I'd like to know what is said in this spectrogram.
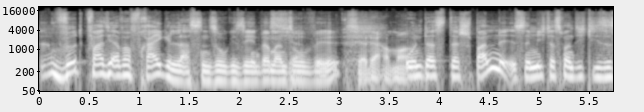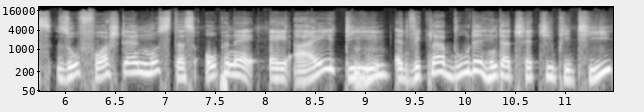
wird quasi einfach freigelassen, so gesehen, wenn man ja- so will. ist ja der Hammer. Und das, das Spannende ist nämlich, dass man sich dieses so vorstellen muss, dass OpenAI, die Mhm. Entwicklerbude hinter ChatGPT,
